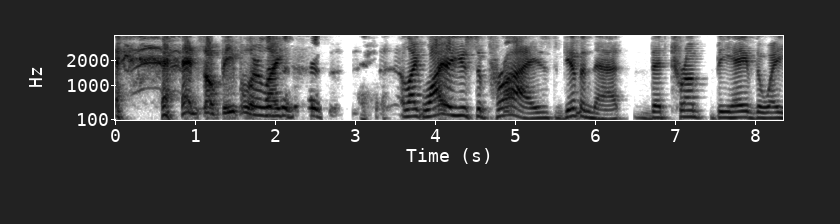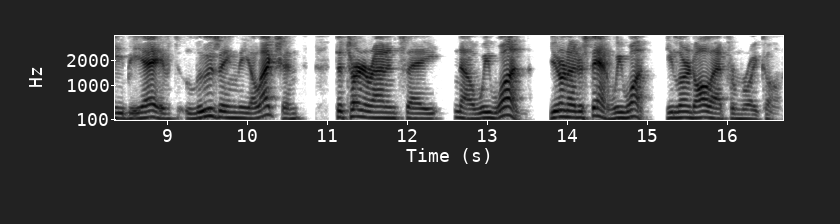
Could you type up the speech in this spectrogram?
and so people are like, like, why are you surprised, given that that Trump behaved the way he behaved, losing the election? to turn around and say, no, we won. You don't understand. We won. He learned all that from Roy Cohn.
